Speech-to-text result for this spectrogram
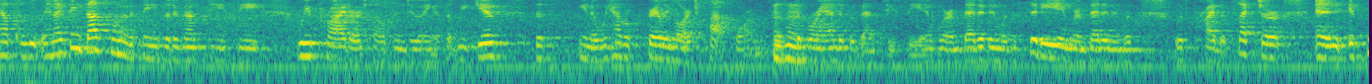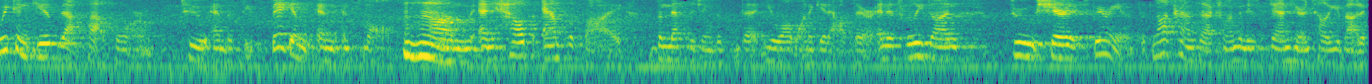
Absolutely, and I think that's one of the things that Events DC we pride ourselves in doing is that we give this, you know, we have a fairly large platform, the, the brand of Events DC, and we're embedded in with the city and we're embedded in with, with private sector, and if we can give that platform to embassies, big and, and, and small, um, and help amplify the messaging that, that you all want to get out there, and it's really done through shared experience. It's not transactional. I'm going to just stand here and tell you about it.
